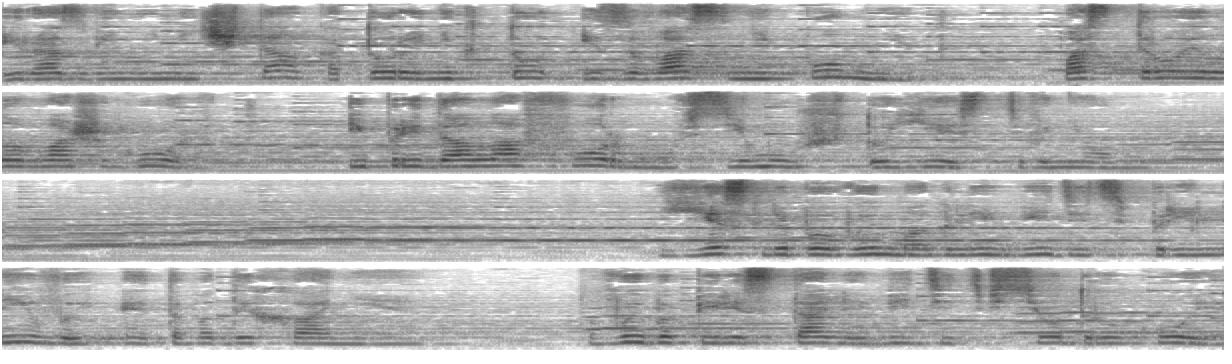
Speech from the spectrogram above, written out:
И разве не мечта, которой никто из вас не помнит, построила ваш город и придала форму всему, что есть в нем? Если бы вы могли видеть приливы этого дыхания, вы бы перестали видеть все другое.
